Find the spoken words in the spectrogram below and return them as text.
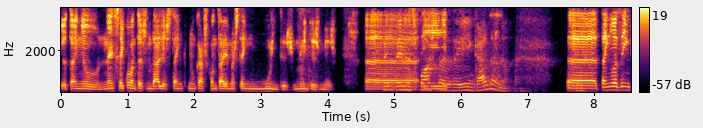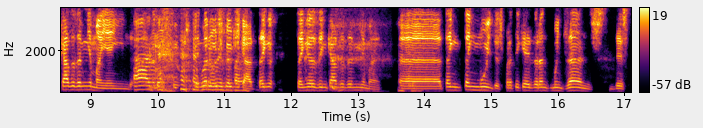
eu tenho, nem sei quantas medalhas tenho, que nunca as contei, mas tenho muitas, muitas mesmo. Uh, tem, tem nas expostas e, aí em casa ou não? Uh, tenho-as em casa da minha mãe ainda. Ah, ok. Ainda não, fui, buscar. Tenho, tenho-as em casa da minha mãe. Uh, tenho, tenho muitas, pratiquei durante muitos anos, desde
